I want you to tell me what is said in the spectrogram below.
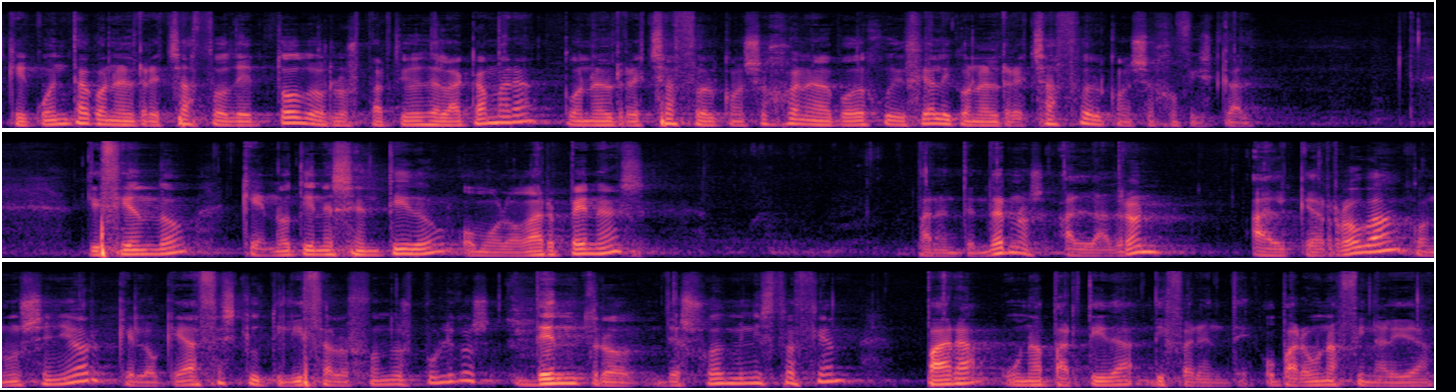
que cuenta con el rechazo de todos los partidos de la Cámara, con el rechazo del Consejo General del Poder Judicial y con el rechazo del Consejo Fiscal, diciendo que no tiene sentido homologar penas, para entendernos, al ladrón, al que roba con un señor que lo que hace es que utiliza los fondos públicos dentro de su administración para una partida diferente o para una finalidad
